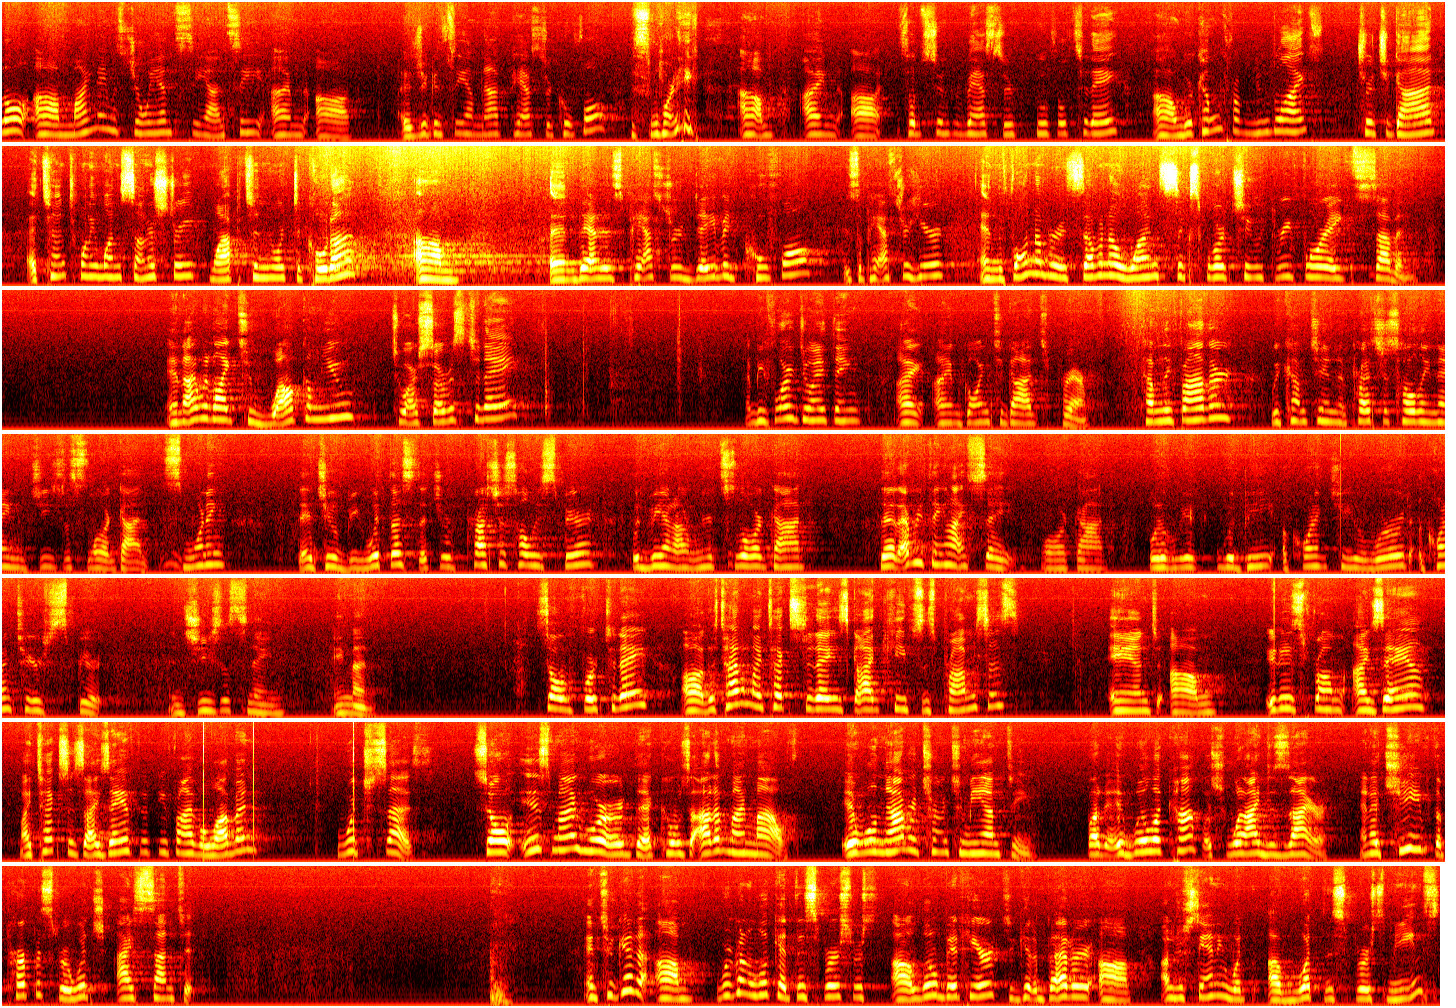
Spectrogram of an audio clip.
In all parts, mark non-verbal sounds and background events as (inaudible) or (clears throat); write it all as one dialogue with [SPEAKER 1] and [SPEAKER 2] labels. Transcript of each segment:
[SPEAKER 1] Hello, um, my name is Joanne Cianci. I'm, uh, as you can see, I'm not Pastor Kufel (laughs) this morning. Um, I'm uh, substitute for Pastor Kufel today. Uh, we're coming from New Life Church of God at 1021 Center Street, Wahpeton, North Dakota. Um, and that is Pastor David Kufel is the pastor here. And the phone number is 701 642 3487. And I would like to welcome you to our service today. And before I do anything, I, I am going to God's prayer. Heavenly Father, we come to you in the precious holy name of Jesus, Lord God, this morning, that you would be with us, that your precious Holy Spirit would be in our midst, Lord God, that everything I say, Lord God, would, would be according to your word, according to your spirit. In Jesus' name, amen. So for today, uh, the title of my text today is God Keeps His Promises. And um, it is from Isaiah. My text is Isaiah 55 11, which says, So is my word that goes out of my mouth. It will not return to me empty, but it will accomplish what I desire and achieve the purpose for which I sent it. And to get, um, we're going to look at this verse a little bit here to get a better uh, understanding what, of what this verse means.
